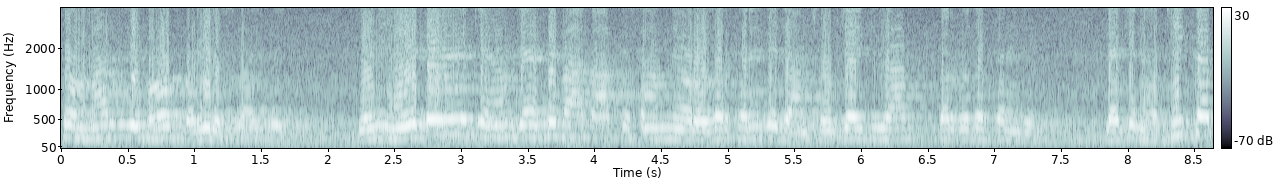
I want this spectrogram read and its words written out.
تو ہمارے لیے بہت بڑی رسوائی ہوئی۔ یعنی یہ تو ہے کہ ہم جیسے بات آپ کے سامنے اور ازر کریں گے، جان چھوٹ جائے گی، آپ درگزر کریں گے۔ لیکن حقیقت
